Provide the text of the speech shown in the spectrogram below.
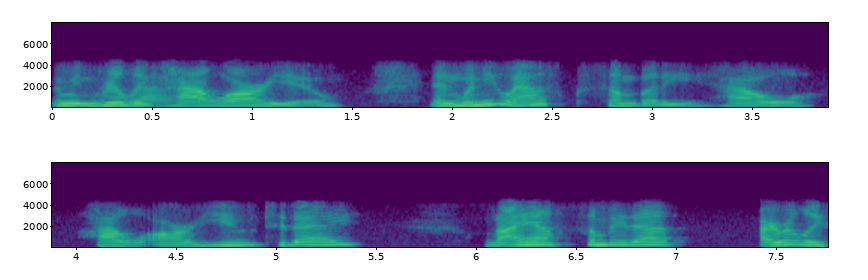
I mean, really, yeah. how are you? And when you ask somebody how how are you today, when I ask somebody that, I really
